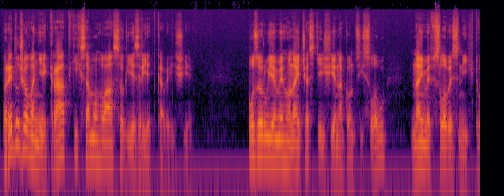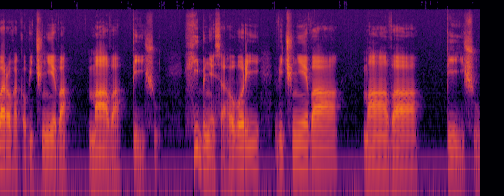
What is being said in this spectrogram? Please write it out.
Predlžovanie krátkých samohlások je zriedkavejšie. Pozorujeme ho najčastejšie na konci slov, najmä v slovesných tvaroch ako vyčnieva, máva, píšu. Chybne sa hovorí vyčnieva, máva, píšu.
